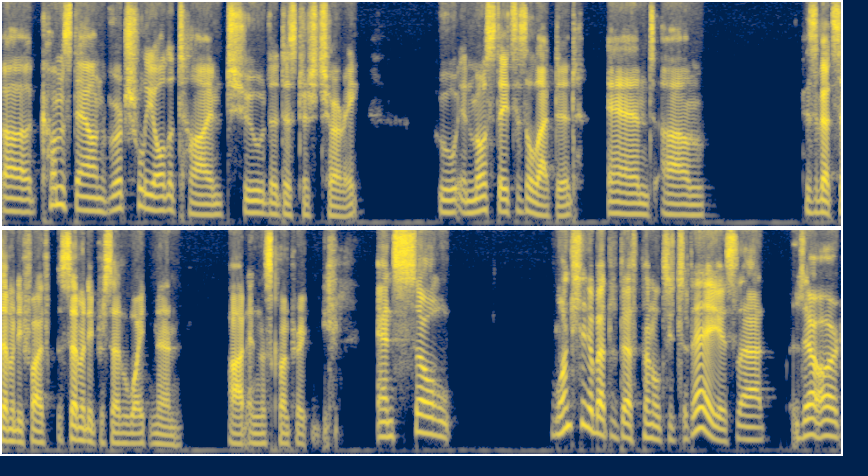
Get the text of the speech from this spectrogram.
uh, comes down virtually all the time to the district attorney, who in most states is elected, and um, there's about 75, 70% white men uh, in this country. And so, one thing about the death penalty today is that there are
